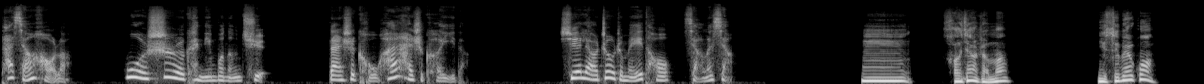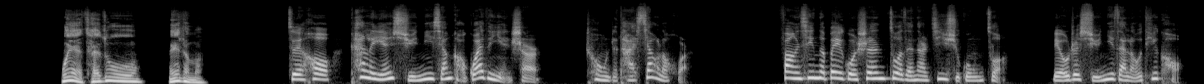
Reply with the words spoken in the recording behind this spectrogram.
他想好了，卧室肯定不能去，但是口嗨还是可以的。”薛了皱着眉头想了想，嗯，好像什么？你随便逛，我也才住，没什么。最后看了眼许逆想搞怪的眼神冲着他笑了会儿，放心的背过身，坐在那儿继续工作。留着许逆在楼梯口，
